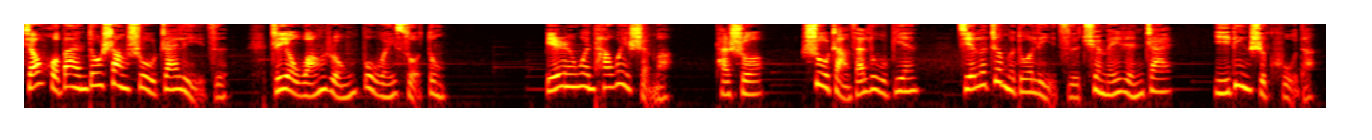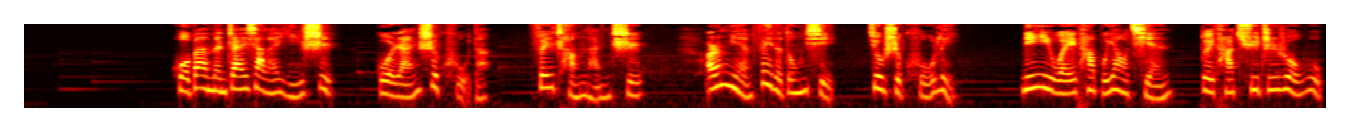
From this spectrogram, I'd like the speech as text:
小伙伴都上树摘李子，只有王戎不为所动。别人问他为什么，他说：“树长在路边，结了这么多李子，却没人摘，一定是苦的。”伙伴们摘下来一试，果然是苦的，非常难吃。而免费的东西就是苦李，你以为他不要钱，对他趋之若鹜，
